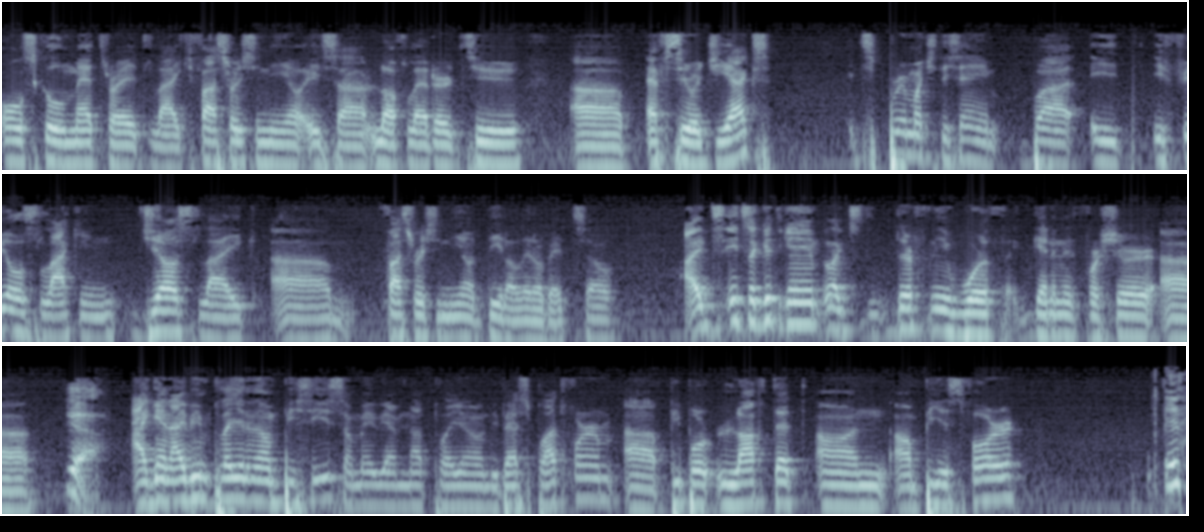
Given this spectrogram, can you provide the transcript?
old school Metroid, like Fast Racing Neo is a love letter to uh, F Zero GX. It's pretty much the same, but it it feels lacking, just like um, Fast Racing Neo did a little bit. So uh, it's it's a good game. Like it's definitely worth getting it for sure. Uh, Yeah, again, I've been playing it on PC, so maybe I'm not playing on the best platform. Uh, people loved it on on PS4. it's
